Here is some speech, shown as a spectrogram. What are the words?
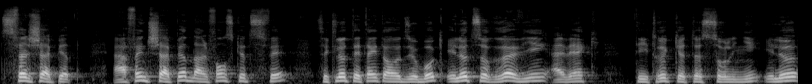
tu fais le chapitre. À la fin du chapitre, dans le fond, ce que tu fais, c'est que là, tu éteins ton audiobook et là, tu reviens avec tes trucs que tu as surlignés. Et là,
